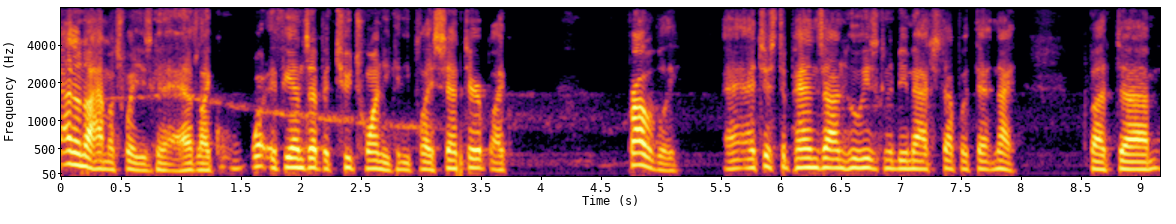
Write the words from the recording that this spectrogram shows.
I don't know how much weight he's going to add. Like, what if he ends up at 220? Can he play center? Like, probably. It just depends on who he's going to be matched up with that night. But um,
